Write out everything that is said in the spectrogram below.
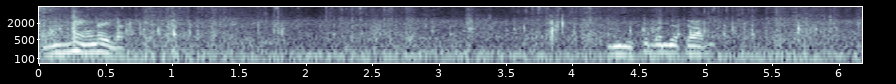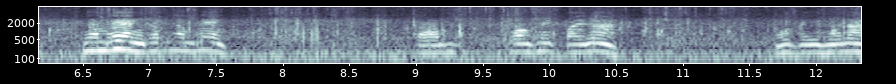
หอมแห้งเลยล่ะนี่คือบรรยากาศน้ำแรงครับน้ำแรงตามคลองให้ไปหน้าหัวให้หัวหน้า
